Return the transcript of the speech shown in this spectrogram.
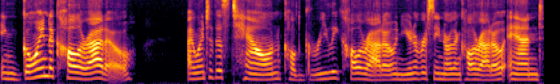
in going to Colorado, I went to this town called Greeley, Colorado, in University of Northern Colorado, and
